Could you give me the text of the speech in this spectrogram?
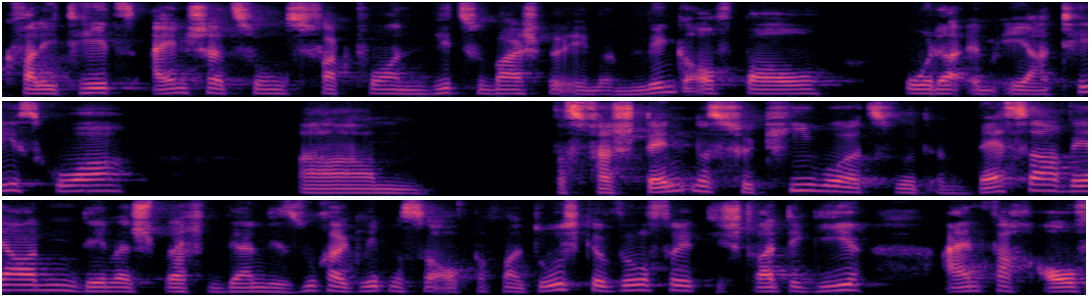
Qualitätseinschätzungsfaktoren, wie zum Beispiel eben im Linkaufbau oder im EAT-Score. Ähm, das Verständnis für Keywords wird besser werden. Dementsprechend werden die Suchergebnisse auch nochmal durchgewürfelt. Die Strategie, einfach auf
